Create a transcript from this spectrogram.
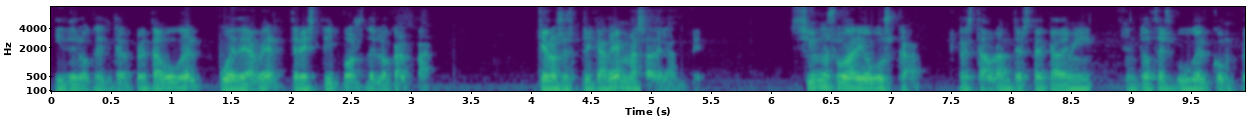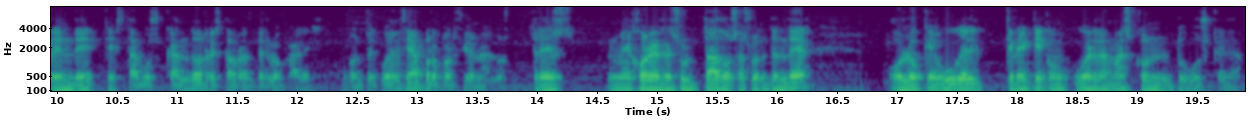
y de lo que interpreta Google, puede haber tres tipos de local pack, que los explicaré más adelante. Si un usuario busca restaurantes cerca de mí, entonces Google comprende que está buscando restaurantes locales. En consecuencia, proporciona los tres mejores resultados a su entender o lo que Google cree que concuerda más con tu búsqueda.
